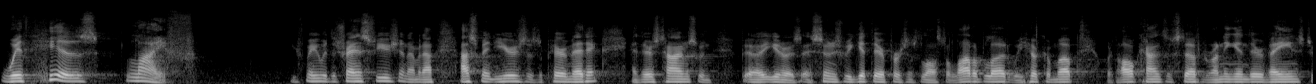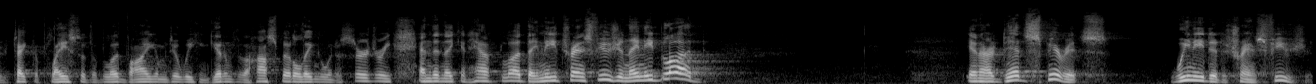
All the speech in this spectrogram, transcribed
with his life. You familiar with the transfusion? I mean, I, I spent years as a paramedic, and there's times when, uh, you know, as, as, soon as we get there, a person's lost a lot of blood. We hook them up with all kinds of stuff running in their veins to take the place of the blood volume until we can get them to the hospital. They can go into surgery, and then they can have blood. They need transfusion, they need blood. In our dead spirits, we needed a transfusion,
